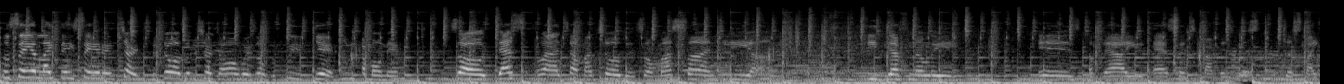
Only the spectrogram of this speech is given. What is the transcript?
Let's say it like they say it in church. The doors of the church are always open. Please, yeah, you can come on in. So that's what I tell my children. So my son, he um, he definitely is a valued asset to my business, just like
